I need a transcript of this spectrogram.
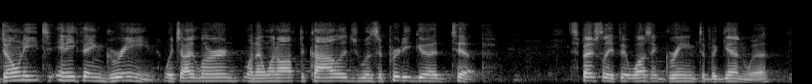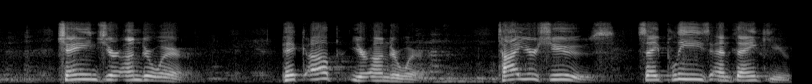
don't eat anything green, which I learned when I went off to college was a pretty good tip, especially if it wasn't green to begin with. Change your underwear. Pick up your underwear. Tie your shoes. Say please and thank you.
